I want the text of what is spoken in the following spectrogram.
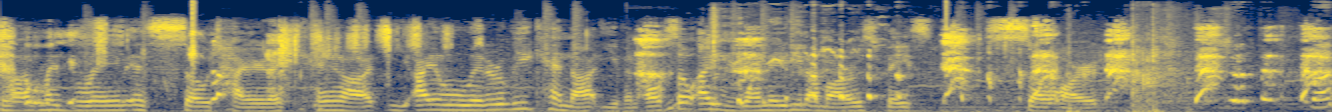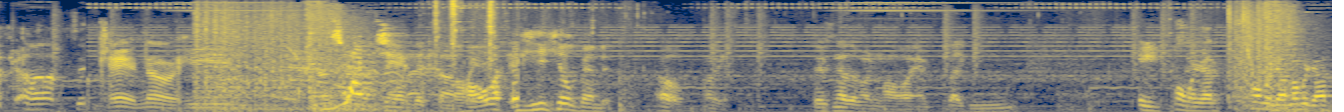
God, my brain is so tired. I cannot. e- I literally cannot even. Also, I 180 Amaru's face so hard. Fuck up. Okay, no, he. Bandits in the hallway. He killed Bandit. Oh, okay. There's another one in the hallway. Like, eight. Oh my god. Oh my god. Oh my god.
